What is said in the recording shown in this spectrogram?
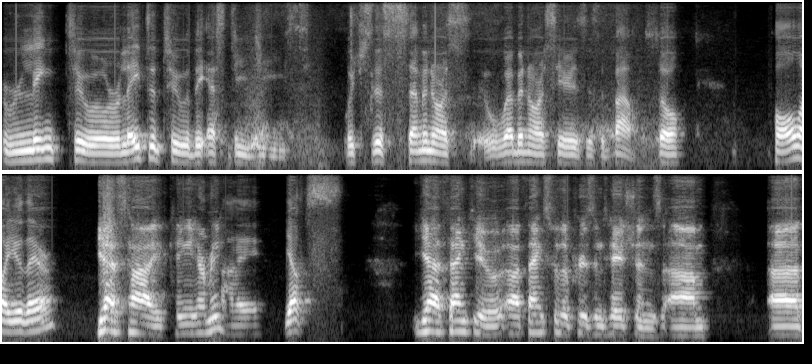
linked to or related to the SDGs, which this seminar webinar series is about. So, Paul, are you there? Yes. Hi. Can you hear me? Hi. Yes. Yeah. Thank you. Uh, thanks for the presentations. Um, uh,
